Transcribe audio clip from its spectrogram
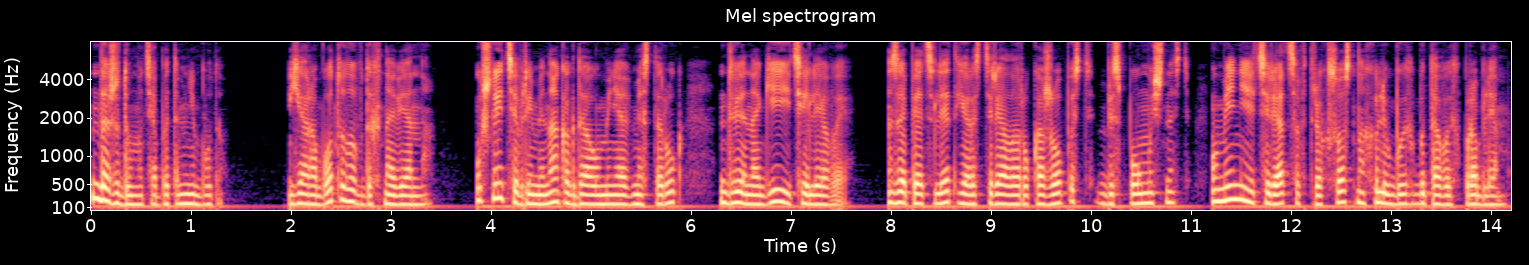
даже думать об этом не буду. Я работала вдохновенно. Ушли те времена, когда у меня вместо рук две ноги и те левые. За пять лет я растеряла рукожопость, беспомощность, умение теряться в трех соснах любых бытовых проблем.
